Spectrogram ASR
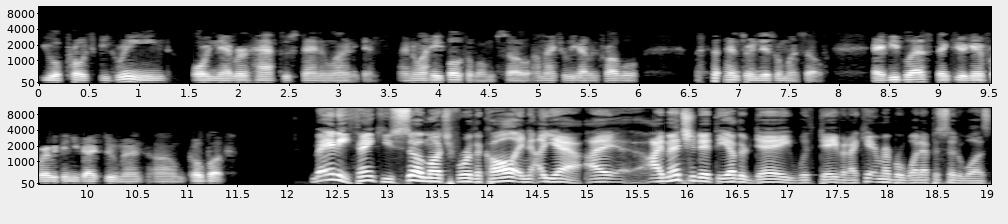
you approach be green or never have to stand in line again? I know I hate both of them, so I'm actually having trouble answering this one myself. Hey, be blessed. Thank you again for everything you guys do, man. Um, go Bucs. Manny, thank you so much for the call. And uh, yeah, I I mentioned it the other day with David. I can't remember what episode it was,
